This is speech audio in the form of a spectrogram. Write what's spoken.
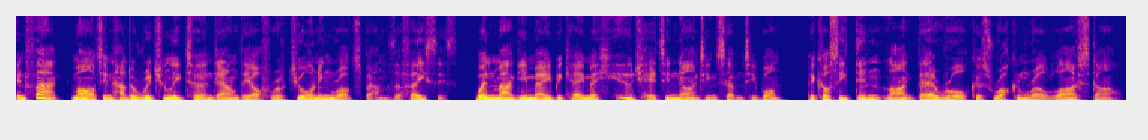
In fact, Martin had originally turned down the offer of joining Rod's band The Faces when Maggie May became a huge hit in 1971 because he didn't like their raucous rock and roll lifestyle.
